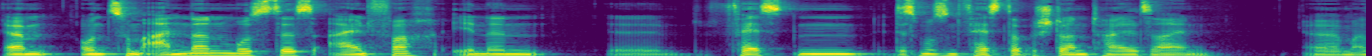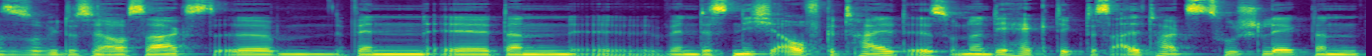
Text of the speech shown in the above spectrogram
Ähm, und zum anderen muss das einfach in einen äh, festen, das muss ein fester Bestandteil sein ähm, also so wie du es ja auch sagst, ähm, wenn äh, dann, äh, wenn das nicht aufgeteilt ist und dann die Hektik des Alltags zuschlägt, dann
